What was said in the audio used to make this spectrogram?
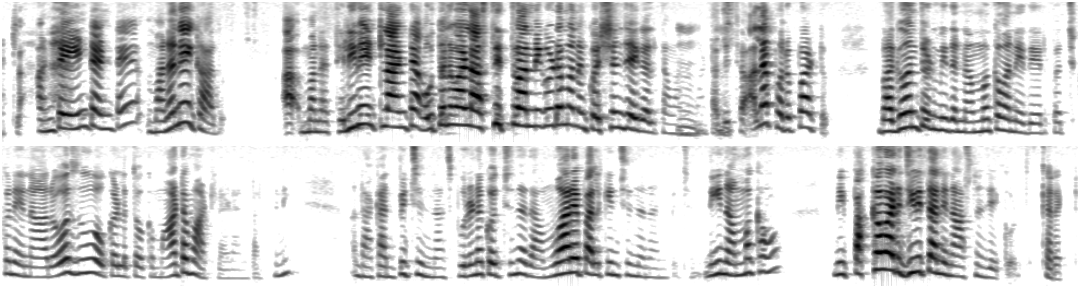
అట్లా. అంటే ఏంటంటే మననే కాదు. మన తెలివి ఎట్లా అంటే అవతల వాళ్ళ అస్తిత్వాన్ని కూడా మనం క్వశ్చన్ చేయగలుగుతాం అనమాట అది చాలా పొరపాటు. భగవంతుడి మీద నమ్మకం అనేది ఏర్పరచుకొని నేను ఆ రోజు ఒకళ్ళతో ఒక మాట మాట్లాడాను పద్మిని. నాకు అనిపించింది నా స్ఫురణకు వచ్చింది అది అమ్మవారే పలికించిందని అనిపించింది. నీ నమ్మకం నీ పక్కవాడి జీవితాన్ని నాశనం చేయకూడదు. కరెక్ట్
